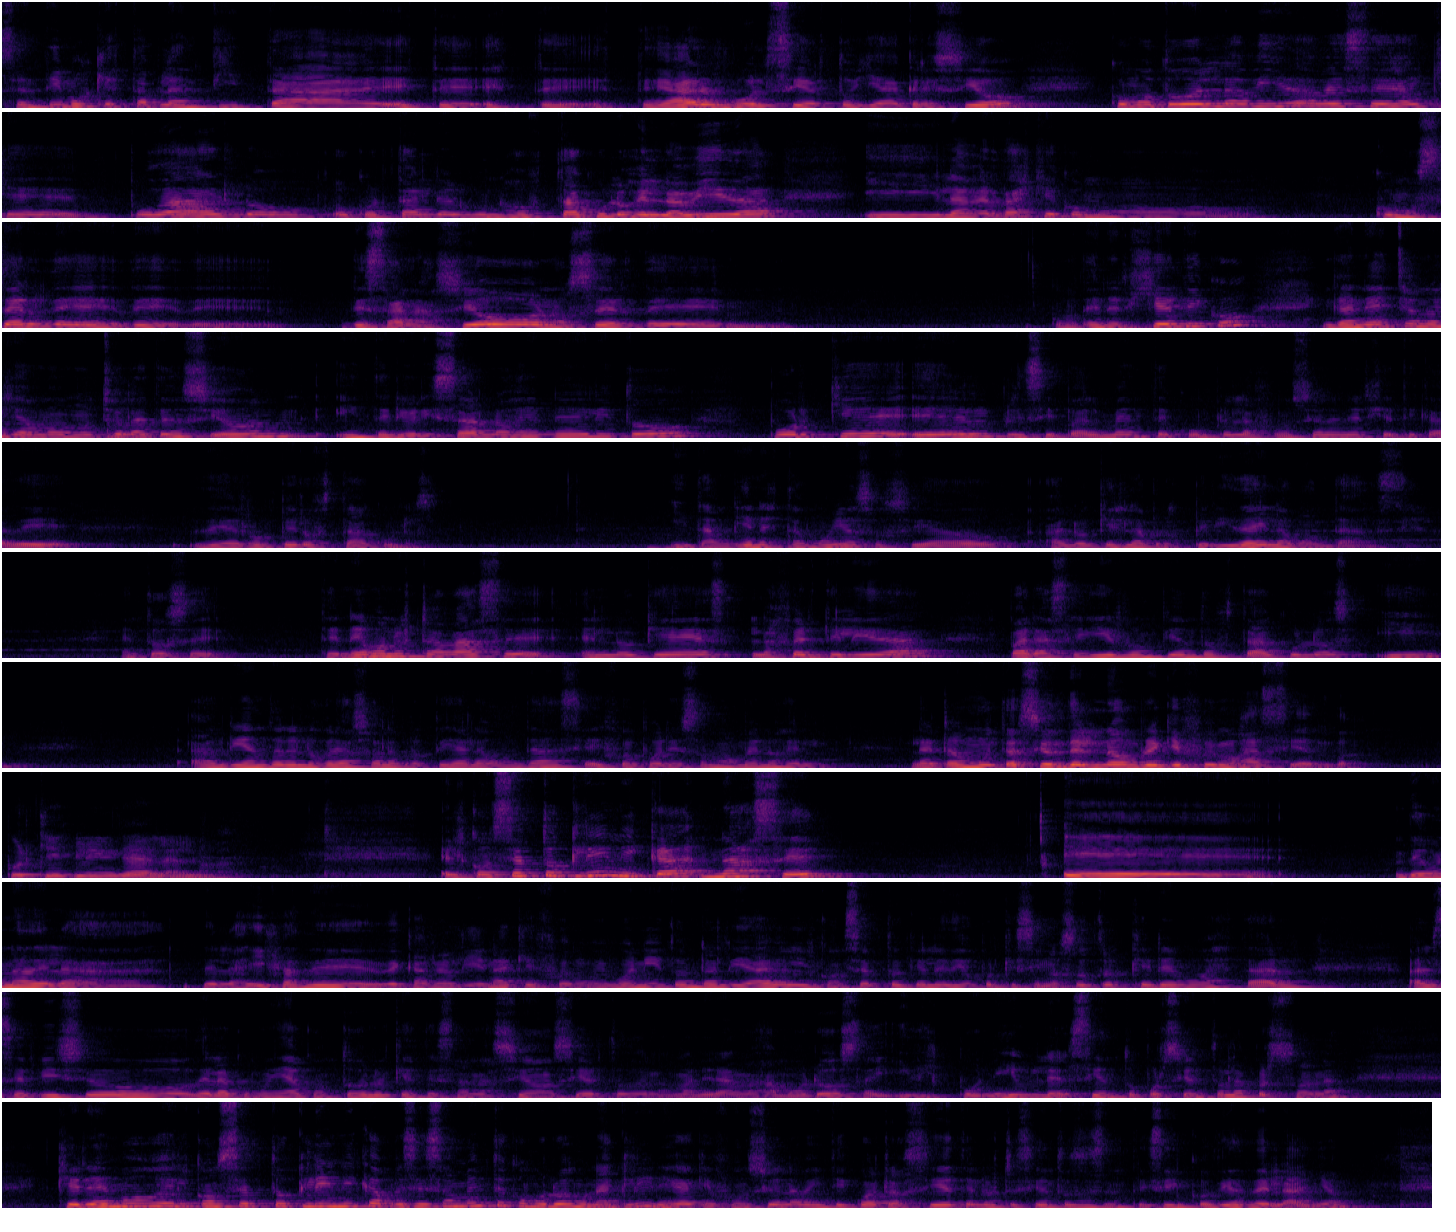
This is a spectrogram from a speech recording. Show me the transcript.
sentimos que esta plantita, este, este, este árbol, ¿cierto?, ya creció, como todo en la vida, a veces hay que podarlo o cortarle algunos obstáculos en la vida. Y la verdad es que como, como ser de, de sanación o ser de energético, Ganecha nos llamó mucho la atención, interiorizarnos en él y todo, porque él principalmente cumple la función energética de, romper obstáculos. Y también está muy asociado a lo que es la prosperidad y la abundancia. Entonces, tenemos nuestra base en lo que es la fertilidad para seguir rompiendo obstáculos y abriéndole los brazos a la prosperidad y la abundancia, y fue por eso más o menos el, la transmutación del nombre que fuimos haciendo. ¿Por qué clínica del alma? El concepto clínica nace eh, de una de, de, las hijas de, Carolina, que fue muy bonito en realidad el concepto que le dio, porque si nosotros queremos estar al servicio de la comunidad con todo lo que es de sanación, ¿cierto? De una manera más amorosa y disponible al 100% de la persona, Queremos el concepto clínica precisamente como lo es una clínica, que funciona 24 a 7 los 365 días del año.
